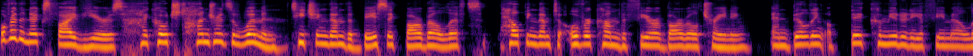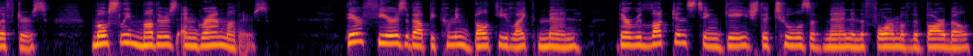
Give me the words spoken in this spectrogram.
Over the next five years, I coached hundreds of women, teaching them the basic barbell lifts, helping them to overcome the fear of barbell training, and building a big community of female lifters, mostly mothers and grandmothers. Their fears about becoming bulky like men, their reluctance to engage the tools of men in the form of the barbell,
